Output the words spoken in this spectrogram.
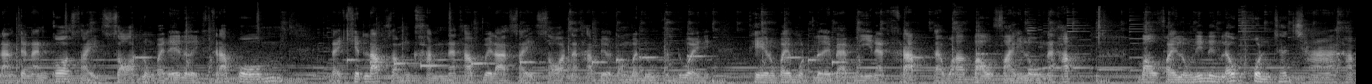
หลังจากนั้นก็ใส่ซอสลงไปได้เลยครับ ผมแต่เคล็ดลับสำคัญนะครับ เวลาใส่ซอสนะครับ เดี๋ยวต้องมาดูกันด้วยนี่ เทลงไปหมดเลยแบบนี้นะครับ แต่ว่าเบาไฟลงนะครับ เบาไฟลงนิดนึงแล้วคนช้าๆครับ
